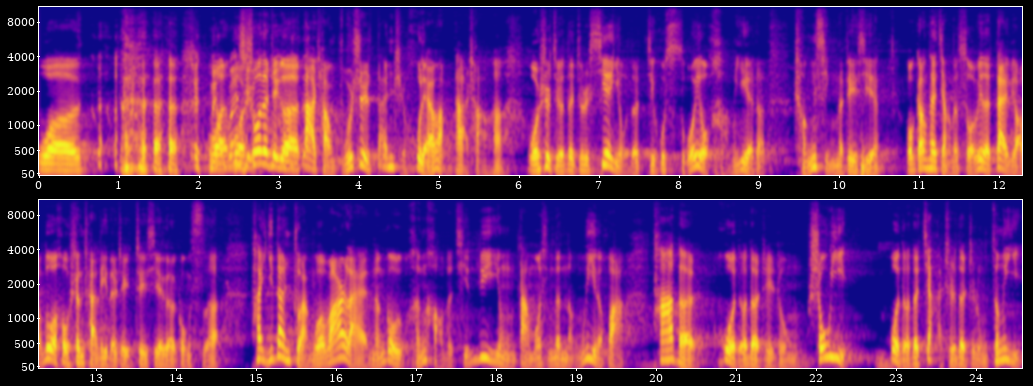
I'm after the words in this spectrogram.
我 我我说的这个大厂不是单指互联网大厂啊，我是觉得就是现有的几乎所有行业的成型的这些，我刚才讲的所谓的代表落后生产力的这这些个公司，它一旦转过弯来，能够很好的去利用大模型的能力的话，它的获得的这种收益、获得的价值的这种增益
